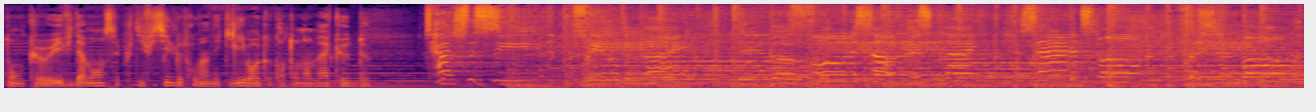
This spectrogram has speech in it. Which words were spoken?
donc évidemment, c'est plus difficile de trouver un équilibre que quand on en a que deux. Touch the sea, feel the light, live the fullness of this life. Sand and stone, flesh and bone.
